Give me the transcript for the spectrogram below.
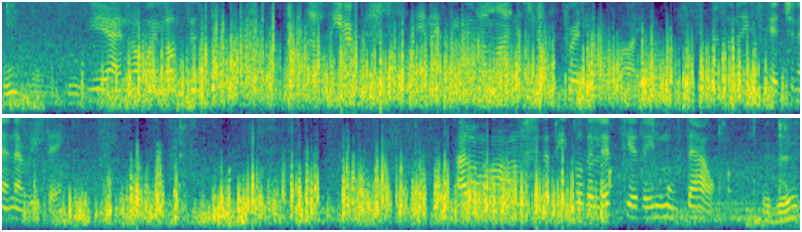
boot on it too. Yeah, I know. I love this house. This house is for sale here, and I seen it online. It's really pretty inside. Has a nice kitchen and everything. I don't. Um, the people that lived here, they moved out. They did?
